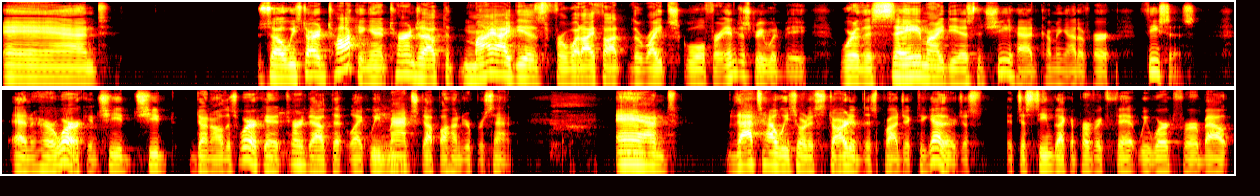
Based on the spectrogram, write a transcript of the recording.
And so we started talking, and it turns out that my ideas for what I thought the right school for industry would be were the same ideas that she had coming out of her thesis and her work. And she'd, she'd done all this work, and it turned out that like we mm-hmm. matched up 100%. And that's how we sort of started this project together. Just it just seemed like a perfect fit. We worked for about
